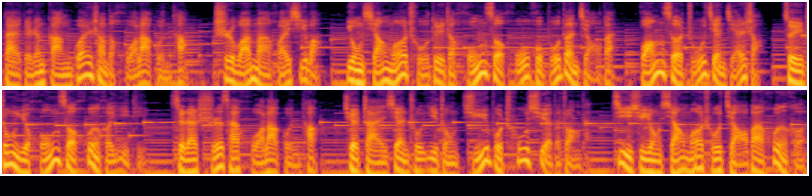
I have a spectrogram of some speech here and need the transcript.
带给人感官上的火辣滚烫。吃完满怀希望，用降魔杵对着红色糊糊不断搅拌，黄色逐渐减少。最终与红色混合一体，虽然食材火辣滚烫，却展现出一种局部出血的状态。继续用降魔杵搅拌混合，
